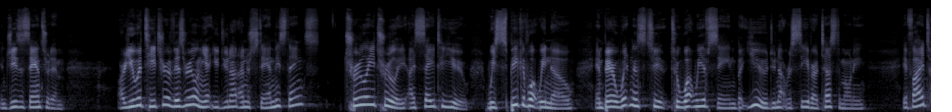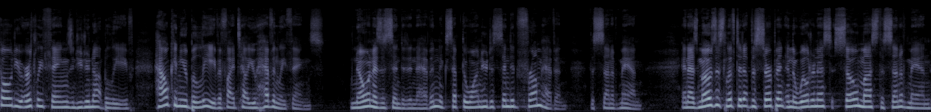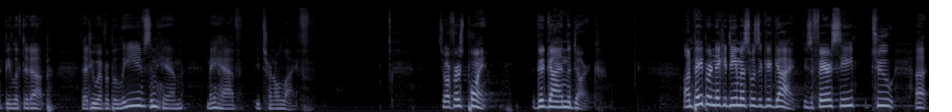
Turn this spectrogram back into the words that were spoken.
And Jesus answered him, Are you a teacher of Israel, and yet you do not understand these things? Truly, truly, I say to you, we speak of what we know and bear witness to, to what we have seen, but you do not receive our testimony. If I told you earthly things and you do not believe, how can you believe if I tell you heavenly things? No one has ascended into heaven except the one who descended from heaven, the Son of Man. And as Moses lifted up the serpent in the wilderness, so must the Son of Man be lifted up, that whoever believes in him may have eternal life. So, our first point a good guy in the dark. On paper, Nicodemus was a good guy. He was a Pharisee. To uh,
